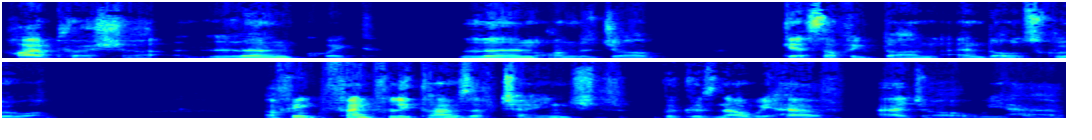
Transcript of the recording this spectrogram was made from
high pressure, learn quick, learn on the job, get something done, and don't screw up. I think thankfully times have changed because now we have agile, we have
